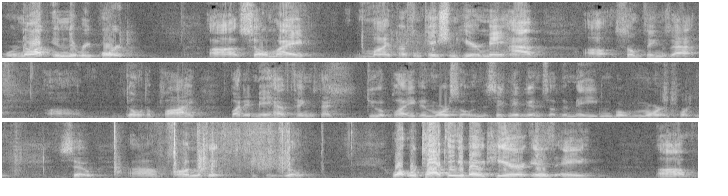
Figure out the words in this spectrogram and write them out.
were not in the report. Uh, So my, my presentation here may have uh, some things that uh, don't apply, but it may have things that do apply even more so, and the significance of them may even go more important. So um, on with it, if you will. What we're talking about here is a, um,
